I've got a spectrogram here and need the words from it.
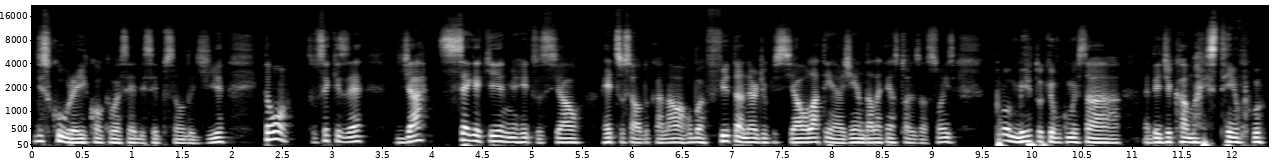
descubra aí qual que vai ser a decepção do dia. Então, ó, se você quiser, já segue aqui a minha rede social, a rede social do canal, arroba Fita Nerd Oficial. Lá tem agenda, lá tem atualizações. Prometo que eu vou começar a dedicar mais tempo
